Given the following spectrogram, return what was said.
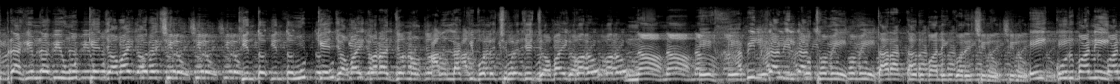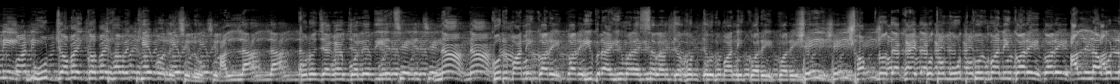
ইব্রাহিম নবী উটকে জবাই করেছিল। কিন্তু কিন্তু উটকে জবাই করার জন্য আল্লাহ কি বলেছিল যে, জবাই করো? না, এই হাবিল কাবিল প্রথমে তারা কুরবানি করেছিল। এই কুরবানি, উট জবাই করতে হবে কে বলেছিল? আল্লাহ কোন জায়গায় বলে দিয়েছে, না, কুরবানি করে। ইব্রাহিম আলাইহিস সালাম যখন কুরবানি করে, সেই স্বপ্ন দেখায় প্রথম উট কুরবানি করে। আল্লাহ বলল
